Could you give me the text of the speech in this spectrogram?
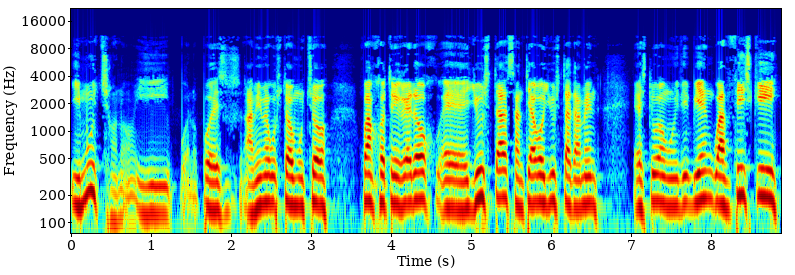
y mucho, ¿no? Y bueno, pues a mí me gustó mucho Juanjo Triguero, eh, Justa, Santiago Justa también estuvo muy bien. Wanciski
